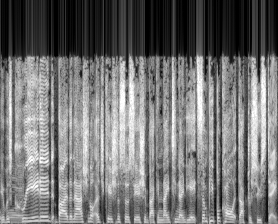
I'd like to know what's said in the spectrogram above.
it was created by the National Education Association back in 1998. Some people call it Dr. Seuss Day.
